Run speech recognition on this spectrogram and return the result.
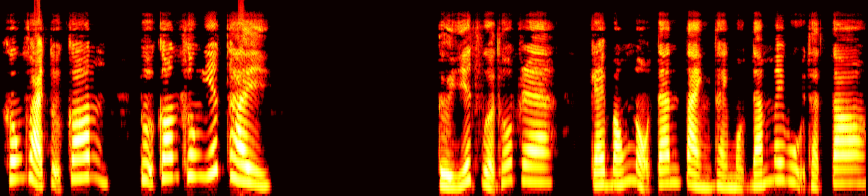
Không phải tụi con! Tụi con không giết thầy! Từ giết vừa thốt ra, cái bóng nổ tan tành thành một đám mây bụi thật to.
